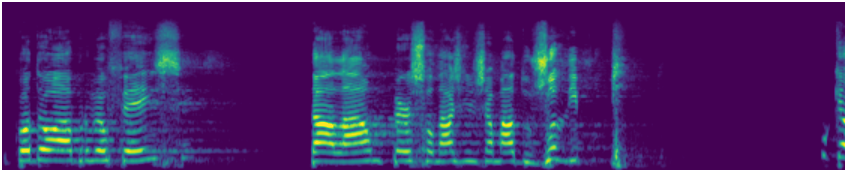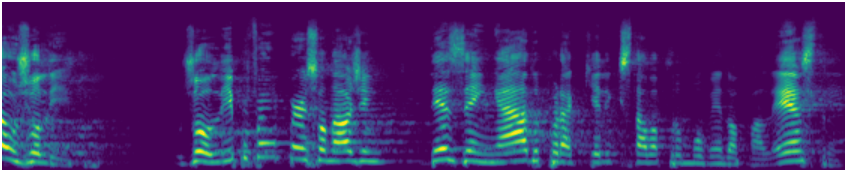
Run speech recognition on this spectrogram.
E quando eu abro o meu Face, está lá um personagem chamado Jolipe. O que é o Jolipe? O Jolipe foi um personagem desenhado por aquele que estava promovendo a palestra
